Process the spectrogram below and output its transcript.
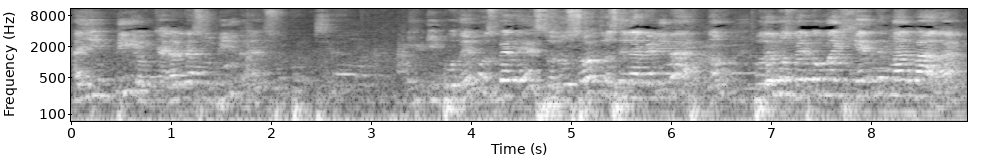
Hay impío que alarga su vida en su perversidad. Y, y, podemos ver eso nosotros en la realidad, ¿no? Podemos ver cómo hay gente malvada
